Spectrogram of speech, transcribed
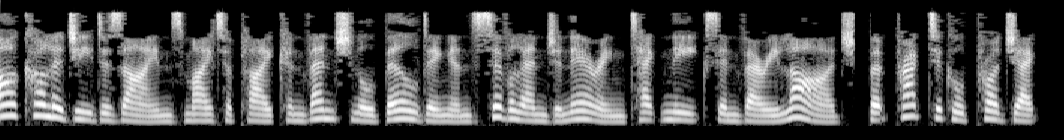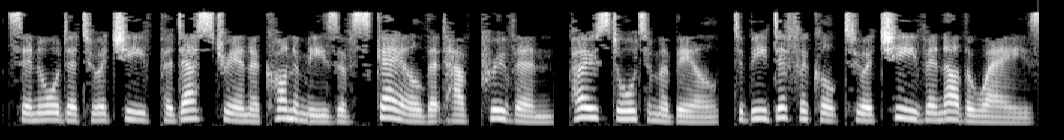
Arcology designs might apply conventional building and civil engineering techniques in very large, but practical projects in order to achieve pedestrian economies of scale that have proven, post-automobile, to be difficult to achieve in other ways.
